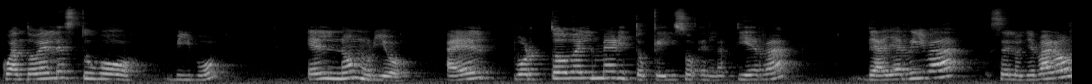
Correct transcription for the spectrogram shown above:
cuando él estuvo vivo él no murió. A él por todo el mérito que hizo en la tierra de allá arriba se lo llevaron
